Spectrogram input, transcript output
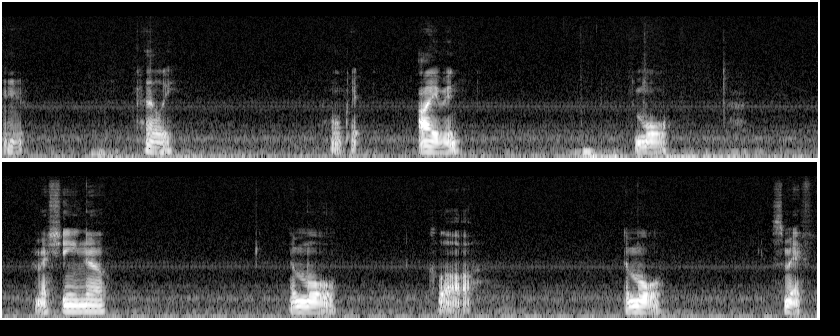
Yeah. Kelly. Okay. Ivan. Moore. Meshino. The Moore. Claw. The Moore. Smith.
